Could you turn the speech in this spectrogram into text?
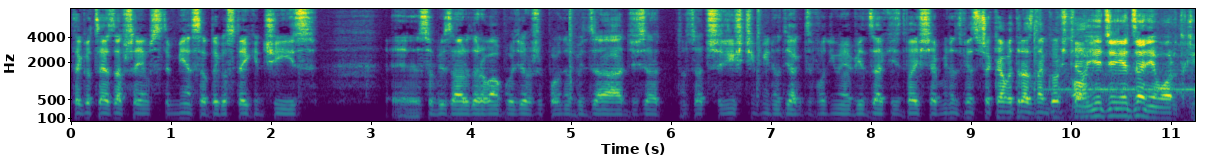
tego, co ja zawsze jem z tym mięsem, tego steak and cheese sobie zaorderowałem, powiedział, że powinno być za, za, za 30 minut, jak dzwoniłem, więc za jakieś 20 minut, więc czekamy teraz na gościa. O, jedzie jedzenie mordki.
